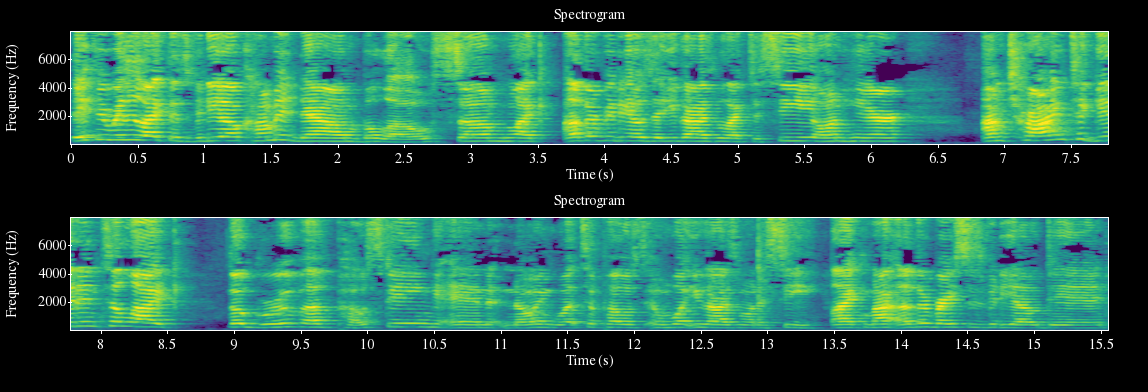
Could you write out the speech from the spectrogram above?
If you really like this video, comment down below some like other videos that you guys would like to see on here. I'm trying to get into like the groove of posting and knowing what to post and what you guys want to see. Like my other braces video did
